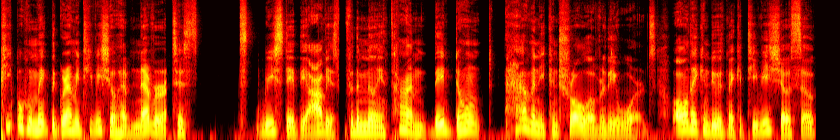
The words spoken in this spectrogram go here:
people who make the Grammy TV show have never, to restate the obvious for the millionth time, they don't have any control over the awards. All they can do is make a TV show. So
